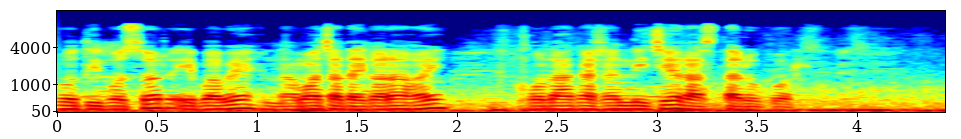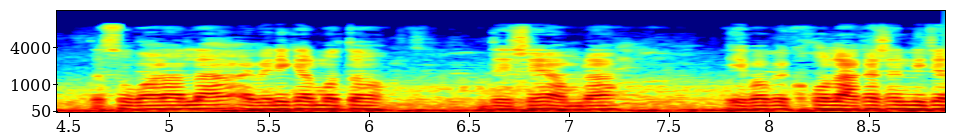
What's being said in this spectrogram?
প্রতি বছর এভাবে নামাজ আদায় করা হয়, খোলা আকাশের নিচে রাস্তার উপর। তো সুবান আল্লাহ আমেরিকার মতো দেশে আমরা এভাবে খোলা আকাশের নিচে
